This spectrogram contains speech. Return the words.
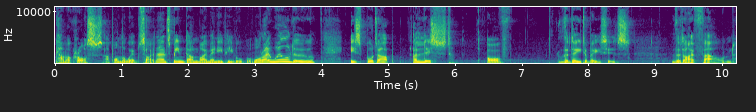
come across up on the website. That's been done by many people. But what I will do is put up a list of the databases that I've found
